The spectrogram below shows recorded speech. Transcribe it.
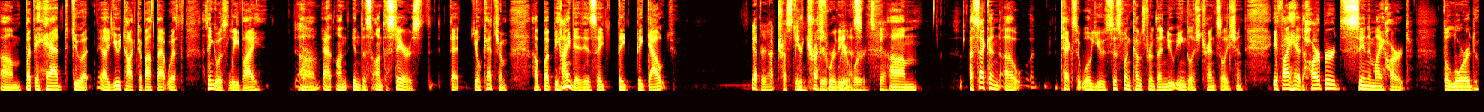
Um, but they had to do it. Uh, you talked about that with, I think it was Levi, um, at, on in this on the stairs that you'll catch them. Uh, but behind it is they they they doubt Yeah, they're not trusting Your your- trustworthiness. Your, words. Yeah. Um, a second uh, text that we'll use. This one comes from the New English Translation. If I had harbored sin in my heart, the Lord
